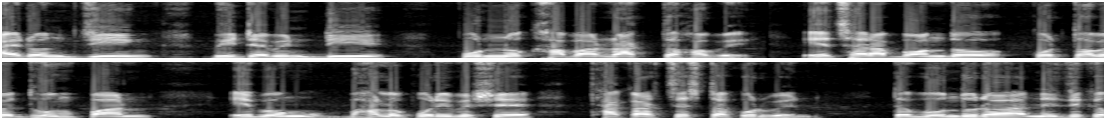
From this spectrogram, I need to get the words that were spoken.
আয়রন, জিঙ্ক, ভিটামিন ডি পূর্ণ খাবার রাখতে হবে। এছাড়া বন্ধ করতে হবে ধূমপান এবং ভালো পরিবেশে থাকার চেষ্টা করবেন। তো বন্ধুরা, নিজেকে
